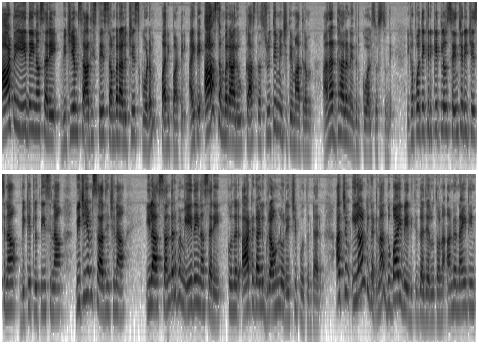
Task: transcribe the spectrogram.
ఆట ఏదైనా సరే విజయం సాధిస్తే సంబరాలు చేసుకోవడం పరిపాటి. అయితే ఆ సంబరాలు కాస్త శృతి మించితే మాత్రం అనర్థాలను ఎదుర్కోవాల్సి వస్తుంది. ఇకపోతే క్రికెట్లో సెంచరీ చేసినా వికెట్లు తీసినా విజయం సాధించినా ఇలా సందర్భం ఏదైనా సరే కొందరు ఆటగాళ్ళు గ్రౌండ్లో రెచ్చిపోతుంటారు. అచ్చం ఇలాంటి ఘటన దుబాయ్ వేదికగా జరుగుతున్న అండర్ నైన్టీన్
